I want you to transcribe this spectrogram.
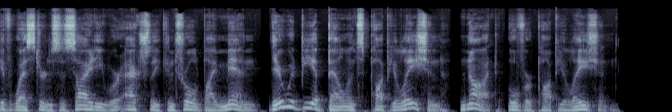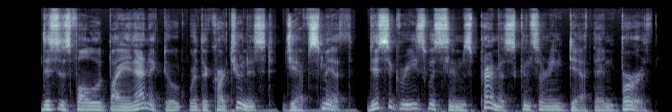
if Western society were actually controlled by men, there would be a balanced population, not overpopulation. This is followed by an anecdote where the cartoonist, Jeff Smith, disagrees with Sim's premise concerning death and birth.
